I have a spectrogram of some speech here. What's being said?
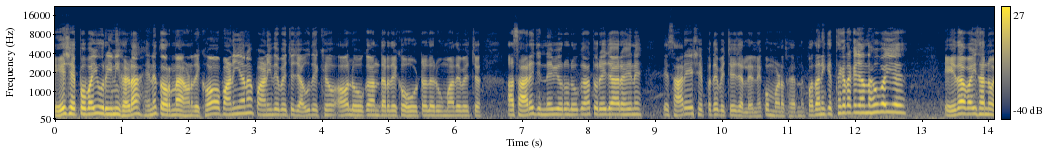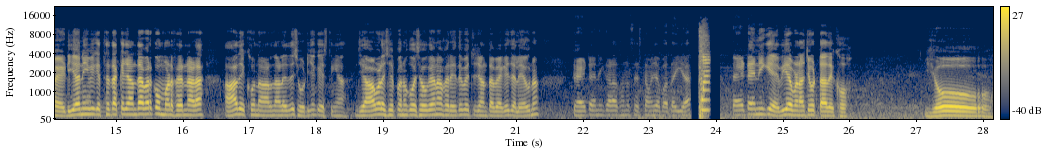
ਇਹ ਸ਼ਿਪ ਬਾਈ ਉਰੀ ਨਹੀਂ ਖੜਾ, ਇਹਨੇ ਤੁਰਨਾ ਹੁਣ ਦੇਖੋ, ਆਹ ਪਾਣੀ ਆ ਨਾ, ਪਾਣੀ ਦੇ ਵਿੱਚ ਜਾਊ, ਦੇਖਿਓ। ਆਹ ਲੋਕ ਅੰਦਰ, ਦੇਖੋ ਹੋਟਲ ਰੂਮਾਂ ਦੇ ਵਿੱਚ। ਆ ਸਾਰੇ ਜਿੰਨੇ ਵੀ ਉਰੋਂ ਲੋਕ ਆ ਤੁਰੇ ਜਾ ਰਹੇ ਨੇ। ਇਹ ਸਾਰੇ ਸ਼ਿਪ ਦੇ ਵਿੱਚ ਚੱਲੇ ਨੇ, ਘੁੰਮਣ ਫਿਰਨ। ਪਤਾ ਨਹੀਂ ਕਿੱਥੇ ਤੱਕ ਜਾਂਦਾ ਹੋਊ ਬਾਈ ਇਹ। ਇਹਦਾ ਬਾਈ ਸਾਨੂੰ ਆਈਡੀਆ ਨਹੀਂ ਵੀ ਕਿੱਥੇ ਤੱਕ ਜਾਂਦਾ, ਪਰ ਘੁੰਮਣ ਫਿਰਨ ਵਾਲਾ। ਆਹ ਦੇਖੋ, ਨਾਲ ਨਾਲ ਇਹਦੇ ਛੋਟੀਆਂ ਕਿਸ਼ਤੀਆਂ। ਜੇ ਆਹ ਵਾਲੇ ਸ਼ਿਪ ਨੂੰ ਕੁਝ ਹੋ ਗਿਆ ਨਾ, ਫਿਰ ਇਹਦੇ ਵਿੱਚ ਜਾਂਦਾ ਬਹਿ ਕੇ ਚੱਲੇ ਆਊ ਨਾ। ਟਾਈਟੈਨਿਕ ਵਾਲਾ ਤੁਹਾਨੂੰ ਸਿਸਟਮ ਜਿਹਾ ਪਤਾ ਹੀ ਆ। ਟਾਈਟੈਨਿਕ ਹੈ ਵੀ ਆਪਣਾ ਝੋਟਾ, ਦੇਖੋ। ਯੋ।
